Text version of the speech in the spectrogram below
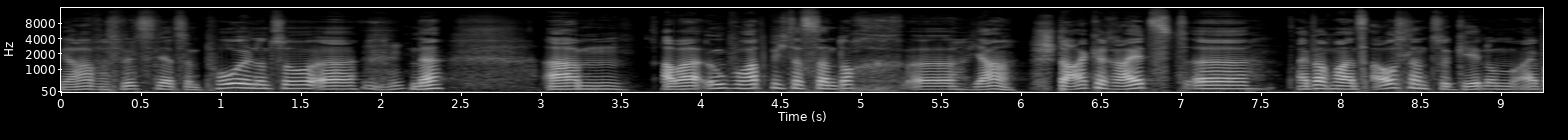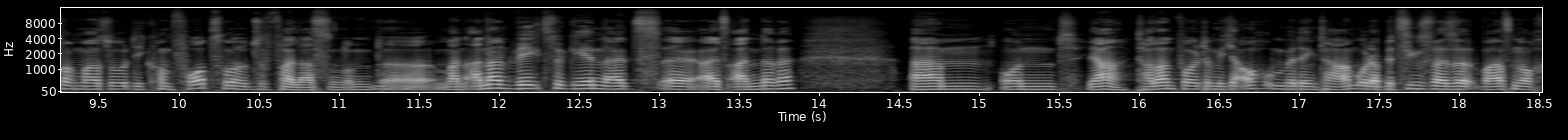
ja, was willst du denn jetzt in Polen und so, äh, mhm. ne? Ähm, aber irgendwo hat mich das dann doch äh, ja, stark gereizt, äh, einfach mal ins Ausland zu gehen, um einfach mal so die Komfortzone zu verlassen und mhm. äh, mal einen anderen Weg zu gehen als, äh, als andere. Ähm, und ja, Talant wollte mich auch unbedingt haben, oder beziehungsweise war es noch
